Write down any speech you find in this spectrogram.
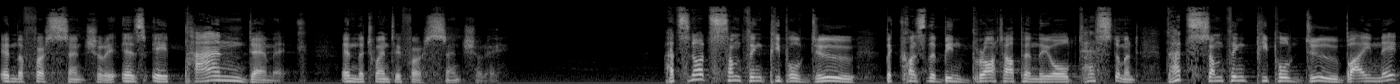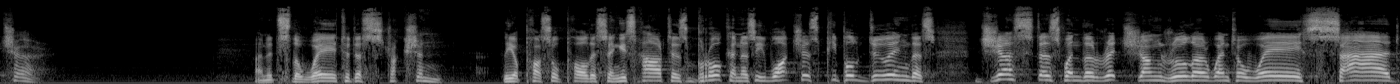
in the first century, is a pandemic in the 21st century. That's not something people do because they've been brought up in the Old Testament. That's something people do by nature. And it's the way to destruction. The Apostle Paul is saying his heart is broken as he watches people doing this. Just as when the rich young ruler went away sad,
